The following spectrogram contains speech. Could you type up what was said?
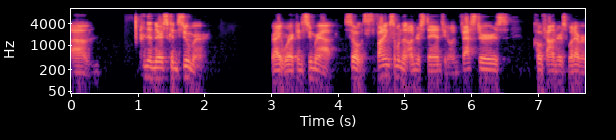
Um, and then there's consumer, right? We're a consumer app. So finding someone that understands, you know, investors, co-founders, whatever,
